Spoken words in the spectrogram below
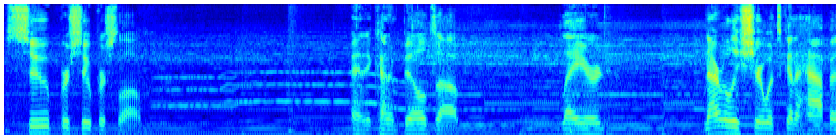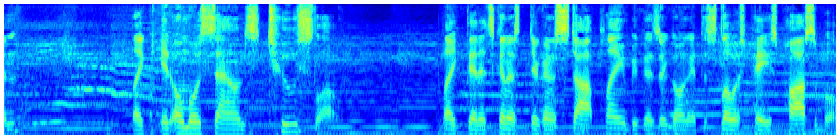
super super slow and it kind of builds up layered not really sure what's going to happen. Like it almost sounds too slow. Like that it's going to they're going to stop playing because they're going at the slowest pace possible.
